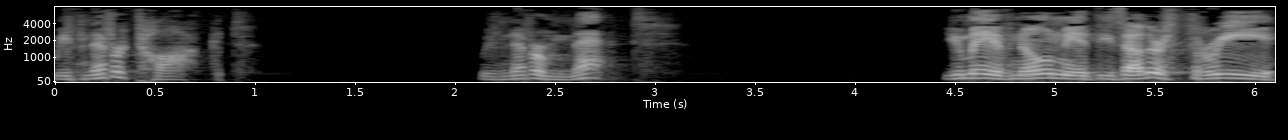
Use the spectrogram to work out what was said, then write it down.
We've never talked. We've never met. You may have known me at these other three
